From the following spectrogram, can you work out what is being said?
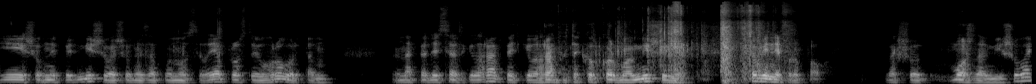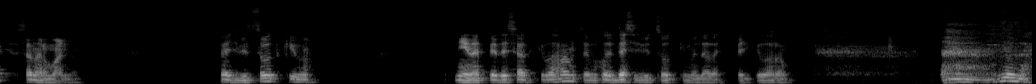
І щоб не підмішувати, щоб не запоносили. Я просто його гровер там на 50 кг, 5 кг такого корму вмішую, щоб він не пропав. Так що можна вмішувати, все нормально. 5%. Ні, на 50 кг це виходить 10% ми дали 5 кг. Ну так,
